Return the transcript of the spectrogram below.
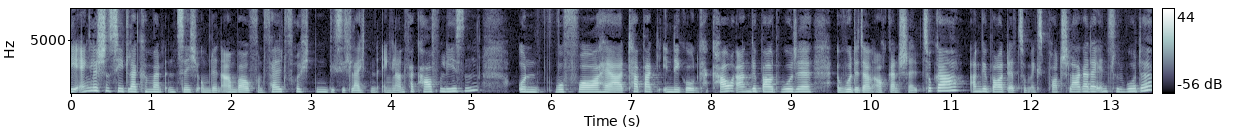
Die englischen Siedler kümmerten sich um den Anbau von Feldfrüchten, die sich leicht in England verkaufen ließen. Und wo vorher Tabak, Indigo und Kakao angebaut wurde, wurde dann auch ganz schnell Zucker angebaut, der zum Exportschlager der Insel wurde.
